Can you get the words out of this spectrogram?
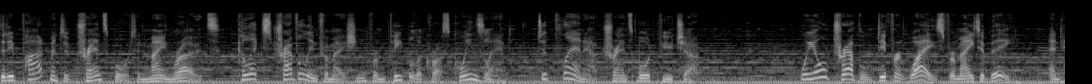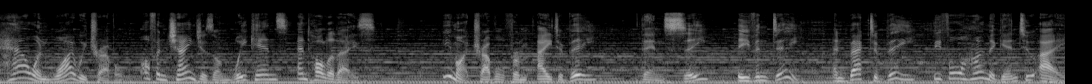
The Department of Transport and Main Roads collects travel information from people across Queensland to plan our transport future. We all travel different ways from A to B, and how and why we travel often changes on weekends and holidays. You might travel from A to B, then C, even D, and back to B before home again to A.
